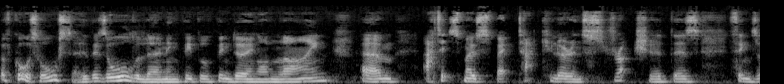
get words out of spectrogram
of course also there's all the learning people have been doing online. Um, at its most spectacular and structured, there's things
